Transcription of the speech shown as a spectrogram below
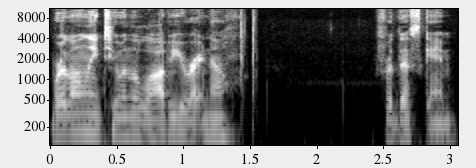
We're the only two in the lobby right now for this game.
